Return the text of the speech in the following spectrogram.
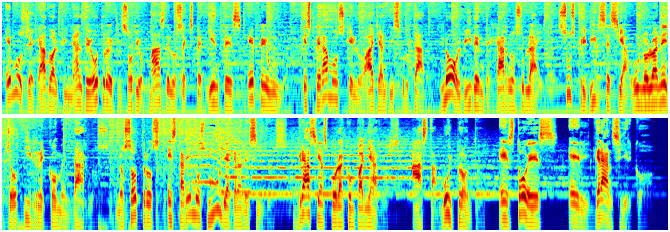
Hemos llegado al final de otro episodio más de los expedientes F1. Esperamos que lo hayan disfrutado. No olviden dejarnos su like, suscribirse si aún no lo han hecho y recomendarnos. Nosotros estaremos muy agradecidos. Gracias por acompañarnos. Hasta muy pronto. Esto es El Gran Circo.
